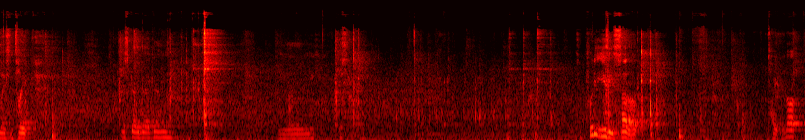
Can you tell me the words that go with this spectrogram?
nice and tight. Put this guy back in. And then this pretty easy setup. Tighten it up.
